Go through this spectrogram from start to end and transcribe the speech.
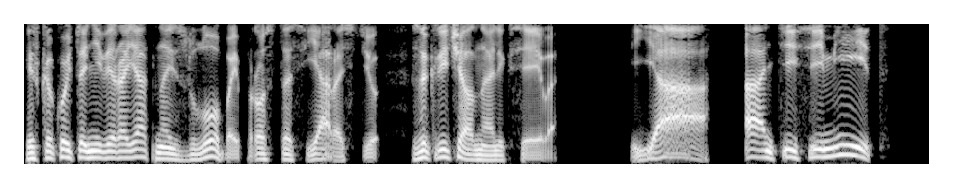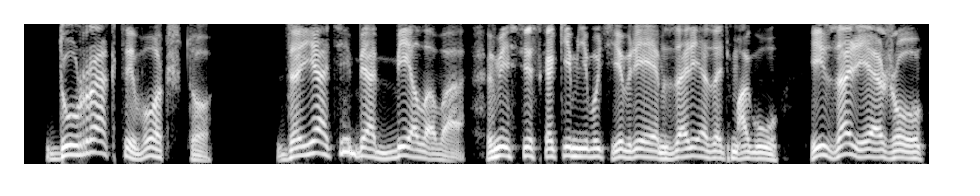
и с какой-то невероятной злобой, просто с яростью, закричал на Алексеева. «Я антисемит! Дурак ты, вот что! Да я тебя, белого, вместе с каким-нибудь евреем зарезать могу и зарежу!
